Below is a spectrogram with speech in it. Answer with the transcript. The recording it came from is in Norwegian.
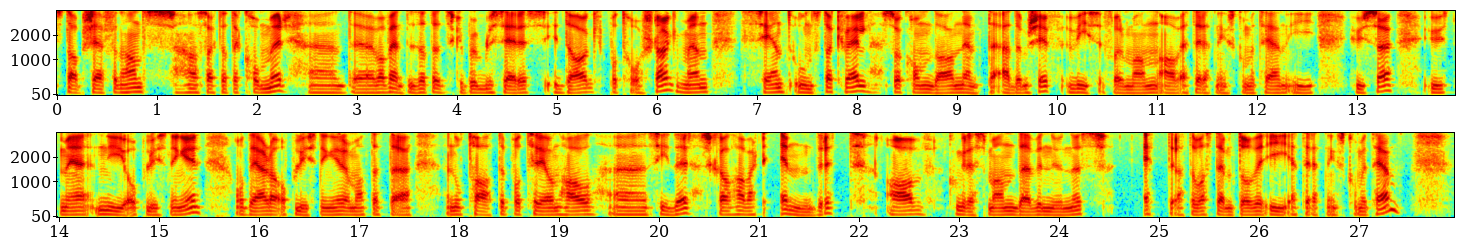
Stabssjefen hans har sagt at det kommer. Eh, det var ventet at dette skulle publiseres i dag på torsdag, men sent onsdag kveld så kom da nevnte Adam Schiff, viseformannen av etterretningskomiteen i huset, ut med nye opplysninger. Og det er da opplysninger om at dette notatet på tre og en halv eh, sider skal ha vært endret av kongressmannen Devin Nunes etter at det var stemt over i etterretningskomiteen.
